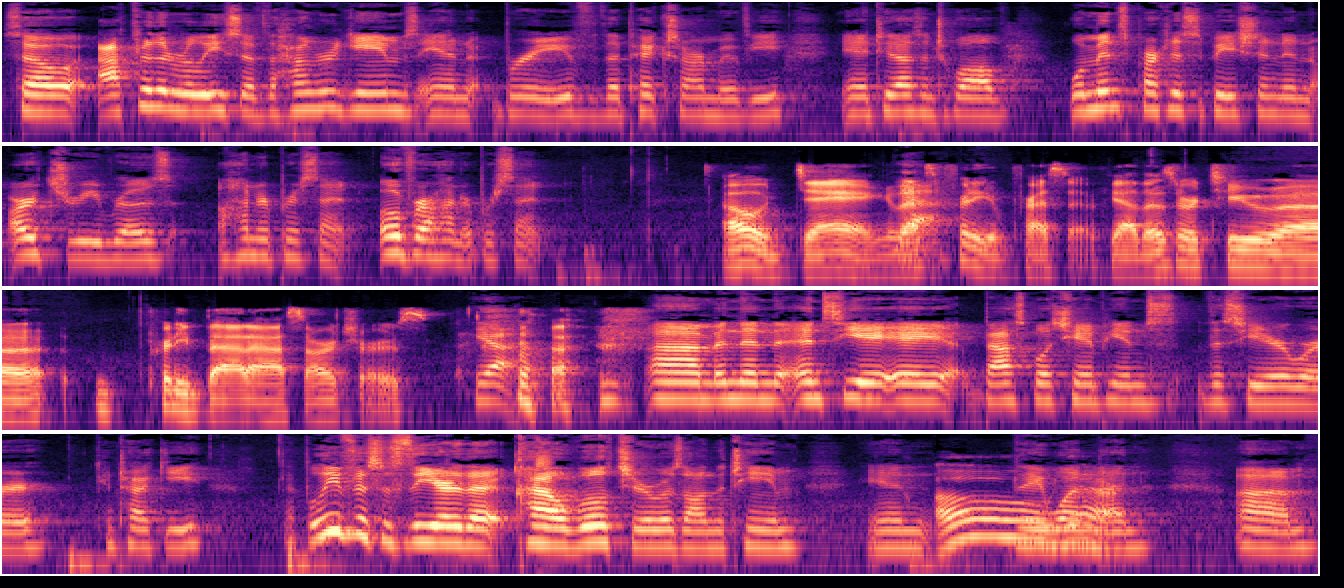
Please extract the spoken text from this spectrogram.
So, after the release of The Hunger Games and Brave, the Pixar movie, in 2012, women's participation in archery rose 100%, over 100%. Oh, dang. That's Yeah. pretty impressive. Yeah, those were two uh, pretty badass archers. Yeah. um, and then the NCAA basketball champions this year were Kentucky. I believe this is the year that Kyle Wiltjer was on the team, and Oh, they won yeah. then. Um,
